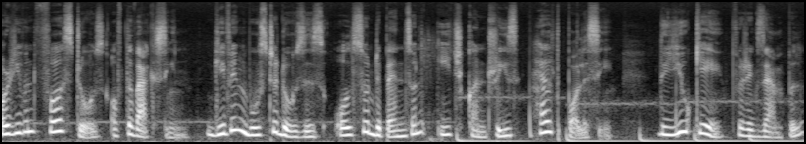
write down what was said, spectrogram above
or even first dose of the vaccine. Giving booster doses also depends on each country's health policy. The UK, for example,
